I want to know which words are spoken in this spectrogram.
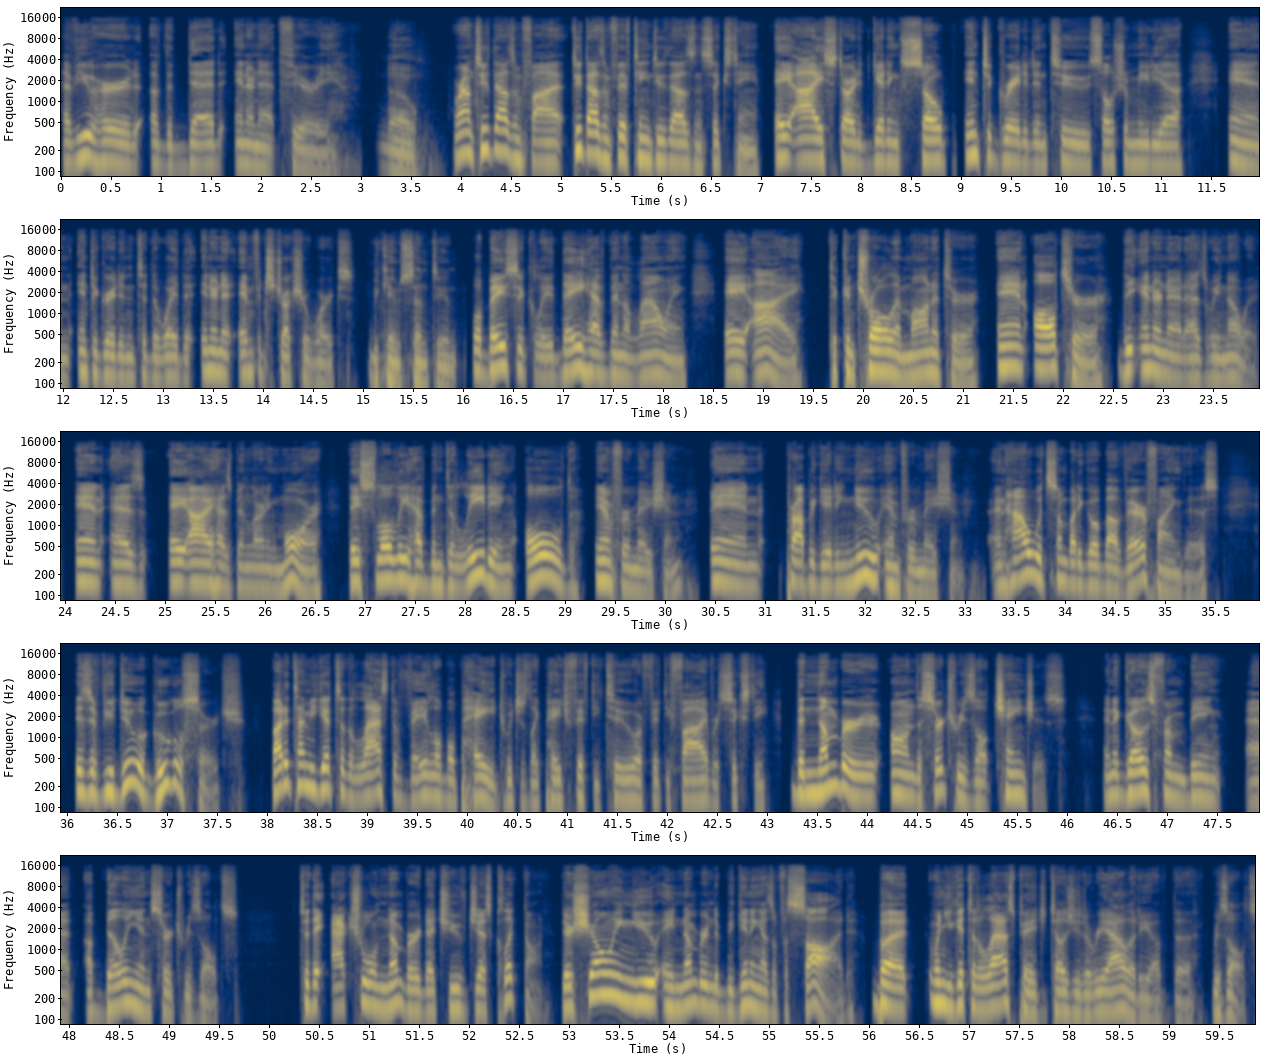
Have you heard of the dead internet theory? No. Around 2005, 2015, 2016, AI started getting so integrated into social media and integrated into the way the internet infrastructure works. Became sentient. Well, basically, they have been allowing AI to control and monitor and alter the internet as we know it. And as AI has been learning more, they slowly have been deleting old information and propagating new information. And how would somebody go about verifying this? Is if you do a Google search, by the time you get to the last available page, which is like page 52 or 55 or 60, the number on the search result changes. And it goes from being at a billion search results to the actual number that you've just clicked on. They're showing you a number in the beginning as a facade, but when you get to the last page, it tells you the reality of the results.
